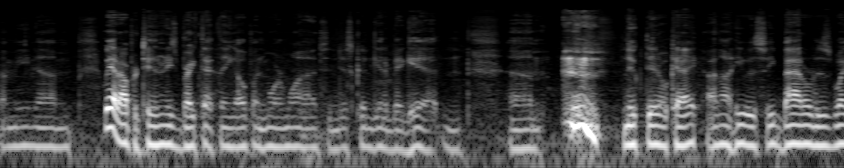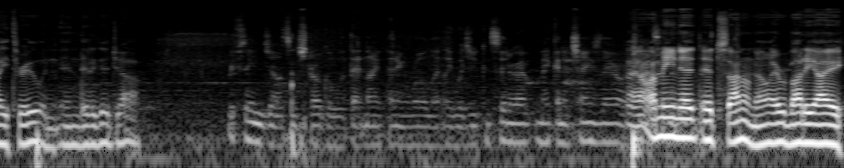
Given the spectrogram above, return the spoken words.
I mean, um, we had opportunities break that thing open more than once, and just couldn't get a big hit. And um, Nuke did okay. I thought he was he battled his way through and, and did a good job. We've seen Johnson struggle with that ninth inning role lately. Would you consider making a change there? well, I mean, it, it's I don't know. Everybody I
